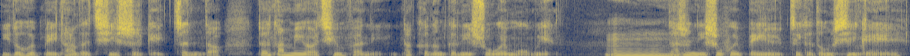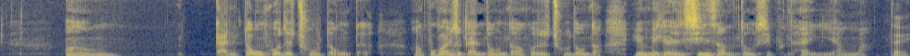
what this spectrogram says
你都会被他的气势给震到。但是他没有要侵犯你，他可能跟你素未谋面。嗯。但是你是会被这个东西给嗯感动或者触动的啊，不管是感动到或者触动到，因为每个人欣赏的东西不太一样嘛。对。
